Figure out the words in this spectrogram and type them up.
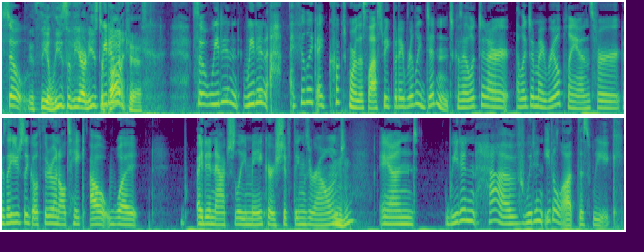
so It's the Elise of the Yarnista podcast. so we didn't we didn't. I feel like I cooked more this last week, but I really didn't because I looked at our I looked at my real plans for because I usually go through and I'll take out what I didn't actually make or shift things around, Mm-hmm. and we didn't have we didn't eat a lot this week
